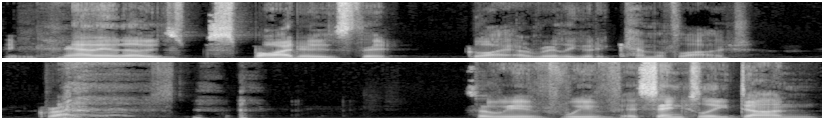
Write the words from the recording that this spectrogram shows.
thing. Now they're those spiders that like are really good at camouflage. Great. so we've we've essentially done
